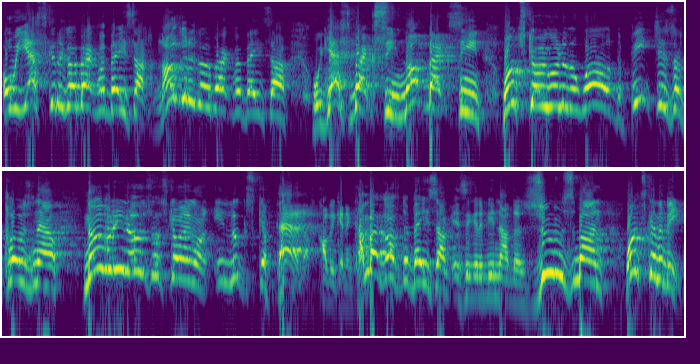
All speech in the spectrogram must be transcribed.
Are we yes going to go back for Pesach? Not going to go back for Pesach. Well, yes, vaccine, not vaccine. What's going on in the world? The beaches are closed now. Nobody knows what's going on. It looks gefährlich. Are we going to come back after Pesach? Is it going to be another Zoomsman? What's going to be?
